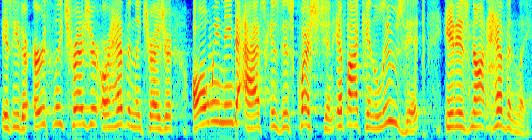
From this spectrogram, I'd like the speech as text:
is either earthly treasure or heavenly treasure, all we need to ask is this question If I can lose it, it is not heavenly.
